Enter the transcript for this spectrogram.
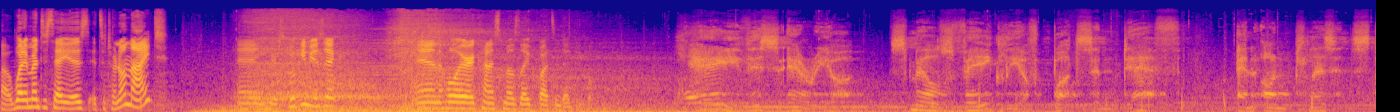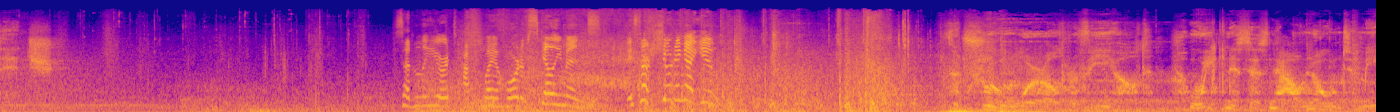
Uh, what I meant to say is, it's eternal night, and spooky music, and the whole area kind of smells like butts and dead people. Hey, this area smells vaguely of butts and death. An unpleasant stench. Suddenly, you're attacked by a horde of skelliemons. They start shooting at you. The true world revealed. Weakness is now known to me.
